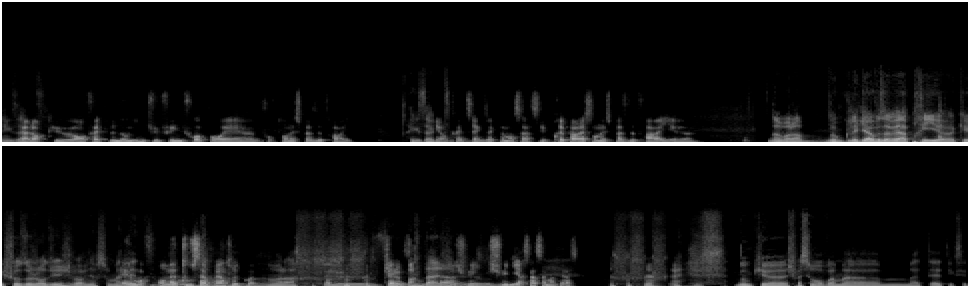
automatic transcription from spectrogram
Exact. alors que en fait, le no-ling, tu le fais une fois pour, pour ton espace de travail. exact. Et en fait, c'est exactement ça. C'est préparer son espace de travail. euh. Non, voilà. Donc, les gars, vous avez appris euh, quelque chose aujourd'hui. Je vais revenir sur ma Et tête. on a tous appris un truc, quoi. Voilà. Putain, le C'est le Kaizen, partage. putain, je, vais, je vais lire ça, ça m'intéresse. Donc, euh, je sais pas si on revoit ma, ma tête, etc.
